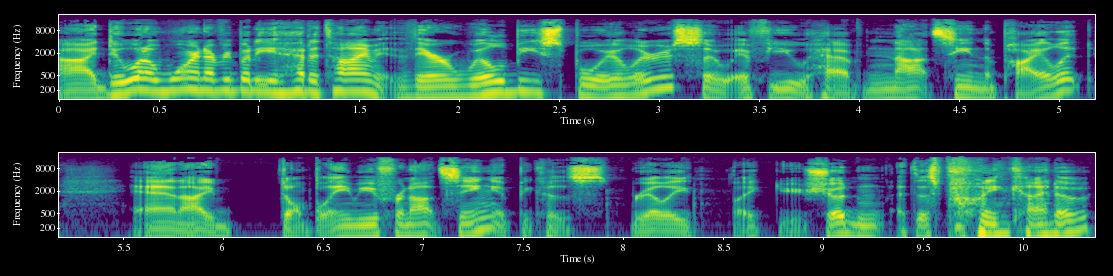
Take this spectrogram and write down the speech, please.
Uh, I do want to warn everybody ahead of time there will be spoilers, so if you have not seen the pilot, and I don't blame you for not seeing it because really, like, you shouldn't at this point, kind of.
